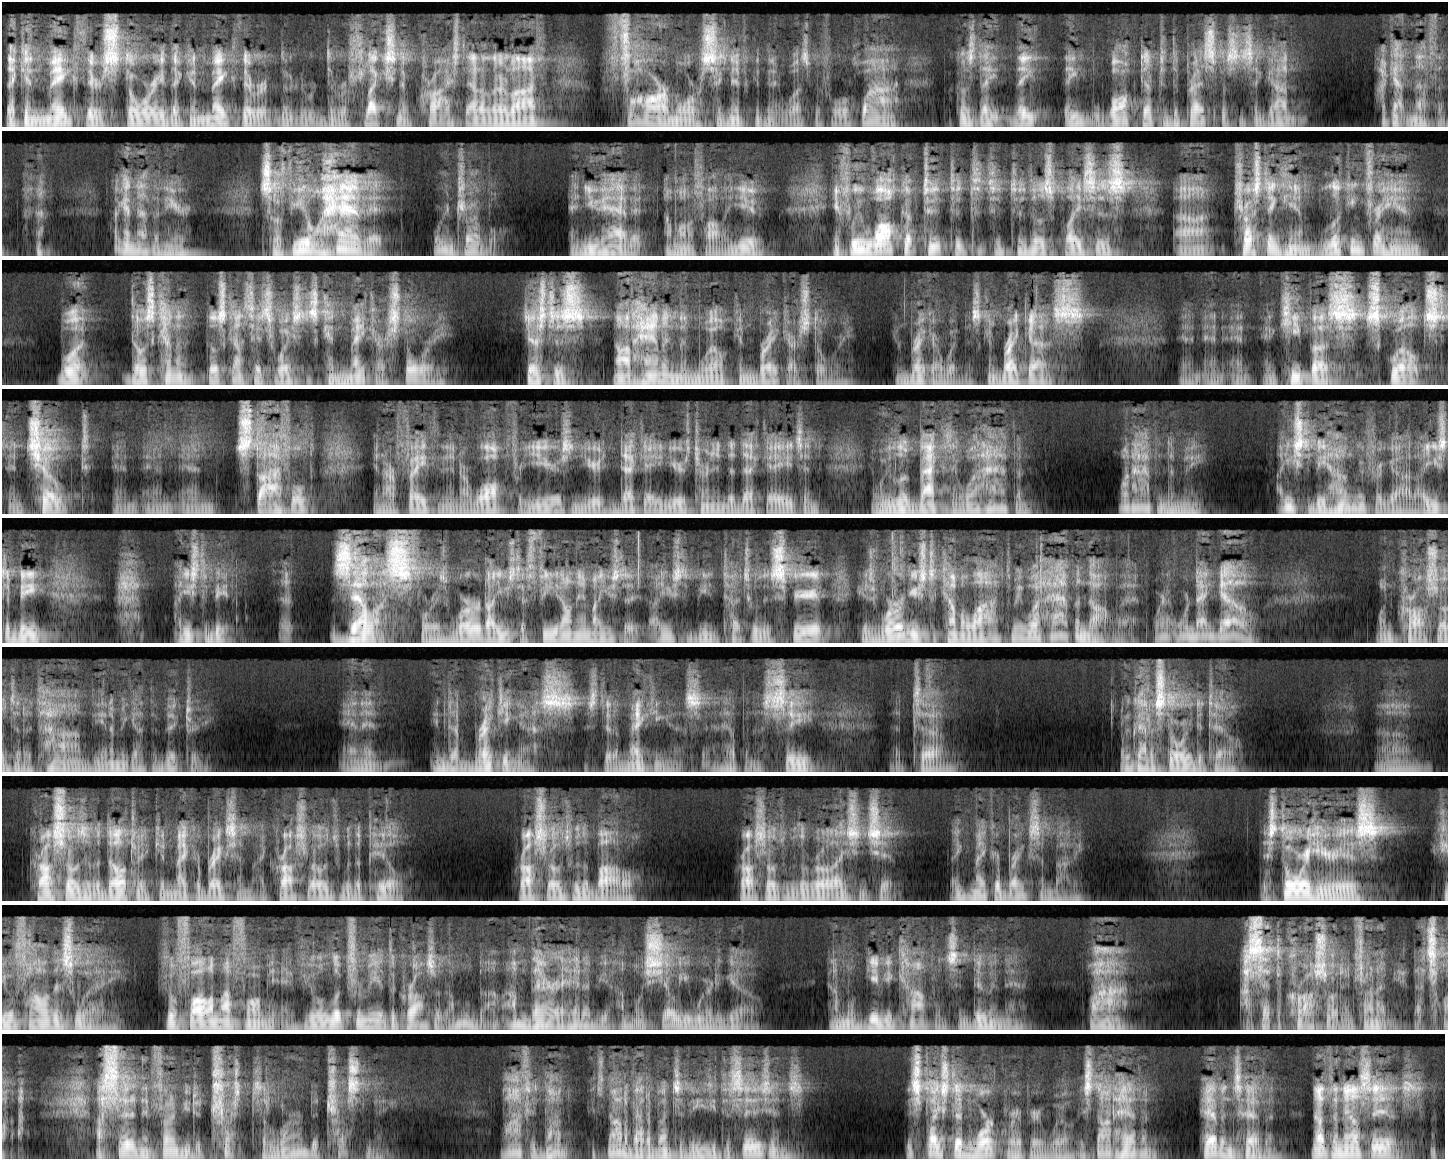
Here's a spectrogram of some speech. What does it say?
They can make their story, they can make their, the, the reflection of Christ out of their life far more significant than it was before. Why? Because they, they, they walked up to the precipice and said, God, I got nothing. I got nothing here. So if you don't have it, we're in trouble. And you have it, I'm going to follow you. If we walk up to, to, to, to those places, uh, trusting Him, looking for Him, what those kind of those kind of situations can make our story, just as not handling them well can break our story, can break our witness, can break us and, and, and, and keep us squelched and choked and, and, and stifled in our faith and in our walk for years and years, decades, years turn into decades. And, and we look back and say, what happened? What happened to me? I used to be hungry for God. I used to be, I used to be uh, zealous for His Word. I used to feed on Him. I used to, I used to be in touch with His Spirit. His Word used to come alive to me. What happened to all that? Where, where'd that go? One crossroads at a time, the enemy got the victory. And it ended up breaking us instead of making us and helping us see that uh, we've got a story to tell. Um, crossroads of adultery can make or break somebody. Crossroads with a pill, crossroads with a bottle, crossroads with a relationship. They can make or break somebody. The story here is if you'll follow this way, if you'll follow my formula, if you'll look for me at the crossroads, I'm, gonna, I'm there ahead of you. I'm going to show you where to go. And I'm going to give you confidence in doing that. Why? I set the crossroad in front of you. That's why. I set it in front of you to trust, to learn to trust me. Life is not, it's not about a bunch of easy decisions. This place doesn't work very, well. It's not heaven. Heaven's heaven. Nothing else is.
